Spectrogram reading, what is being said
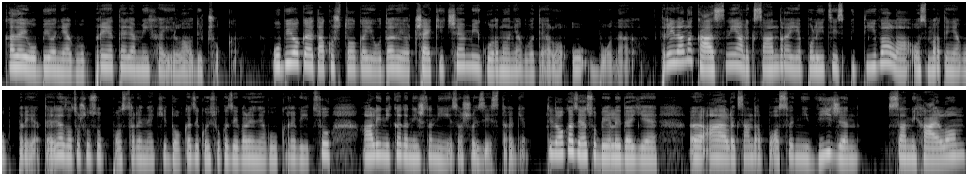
kada je ubio njegovog prijatelja Mihaila Odičuka. Ubio ga je tako što ga je udario čekićem i gurnuo njegovo telo u bunar. Tri dana kasnije Aleksandra je policija ispitivala o smrti njegovog prijatelja zato što su postali neki dokazi koji su ukazivali njegovu krivicu, ali nikada ništa nije izašlo iz istrage. Ti dokazi su bili da je uh, Aleksandar poslednji viđen sa Mihajlom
